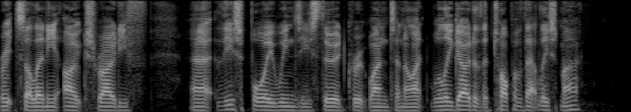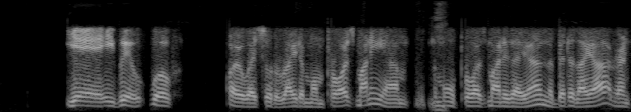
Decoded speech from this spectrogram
Ritza Lenny, Oaks Road, if uh, this boy wins his third Group 1 tonight, will he go to the top of that list, Mark? Yeah, he will. Well, I always sort of rate him on prize money. Um, the more prize money they earn, the better they are. And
